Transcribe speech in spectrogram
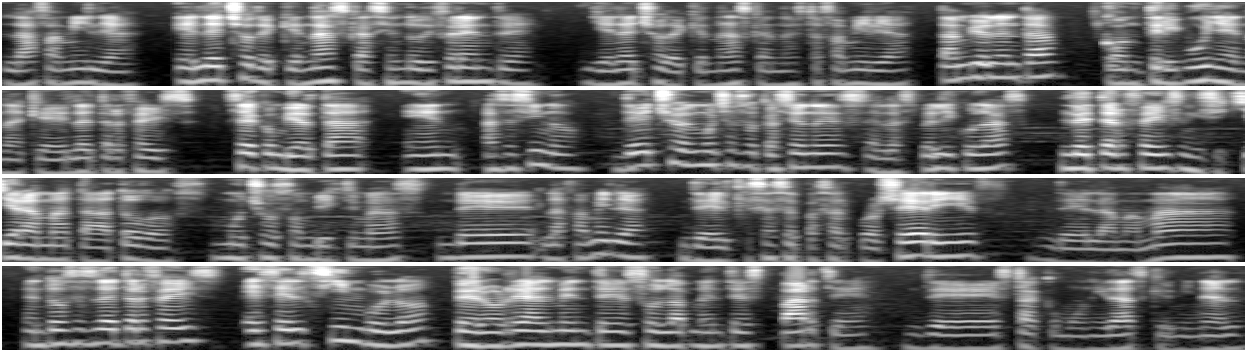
la familia. El hecho de que nazca siendo diferente y el hecho de que nazca en esta familia tan violenta contribuyen a que Letterface se convierta en asesino. De hecho, en muchas ocasiones en las películas, Letterface ni siquiera mata a todos. Muchos son víctimas de la familia, del que se hace pasar por sheriff, de la mamá. Entonces Letterface es el símbolo, pero realmente solamente es parte de esta comunidad criminal.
